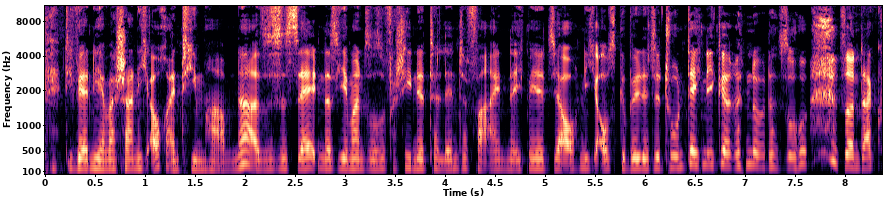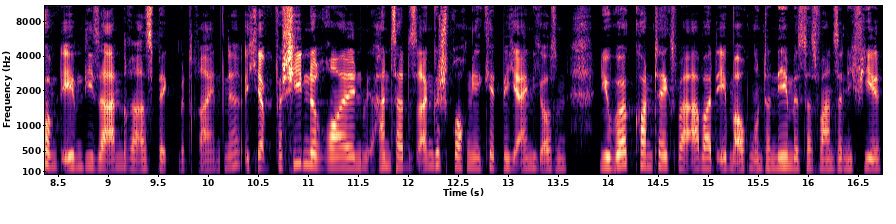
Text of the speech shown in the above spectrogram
Die werden ja wahrscheinlich auch ein Team haben, ne? Also es ist selten, dass jemand so, so verschiedene Talente vereint. Ne? Ich bin jetzt ja auch nicht ausgebildete Tontechnikerin oder so, sondern da kommt eben dieser andere Aspekt mit rein. Ne? Ich habe verschiedene Rollen. Hans hat es angesprochen, ihr kennt mich eigentlich aus dem New Work-Kontext, weil Arbeit eben auch ein Unternehmen ist, das wahnsinnig viel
